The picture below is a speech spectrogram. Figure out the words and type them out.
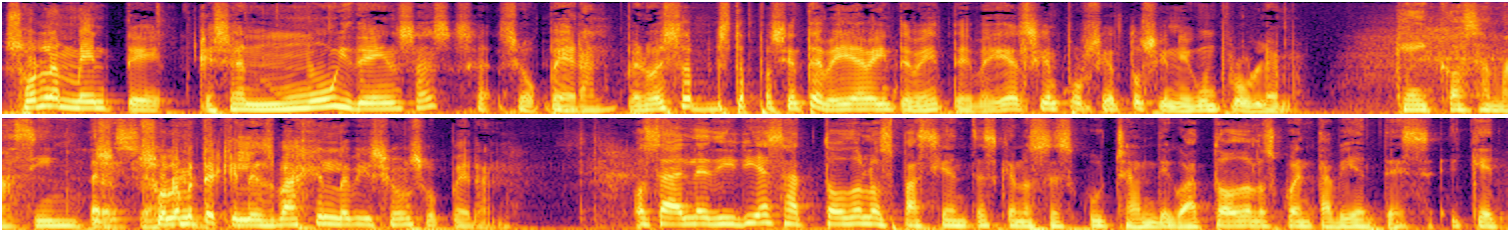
solamente que sean muy densas se, se operan. Pero esta paciente veía 20-20, veía el 100% sin ningún problema. Qué cosa más impresionante. Solamente que les bajen la visión se operan. O sea, le dirías a todos los pacientes que nos escuchan, digo, a todos los cuentavientes que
